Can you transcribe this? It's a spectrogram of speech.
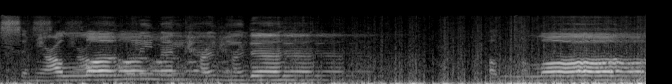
سمع الله لمن حمده الله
